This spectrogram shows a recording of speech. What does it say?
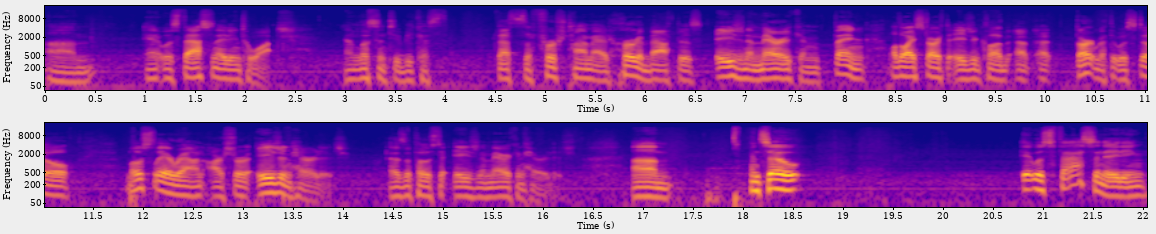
Um, and it was fascinating to watch and listen to because that's the first time I had heard about this Asian American thing. Although I started the Asian Club at, at Dartmouth, it was still mostly around our sort of Asian heritage as opposed to Asian American heritage. Um, and so it was fascinating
